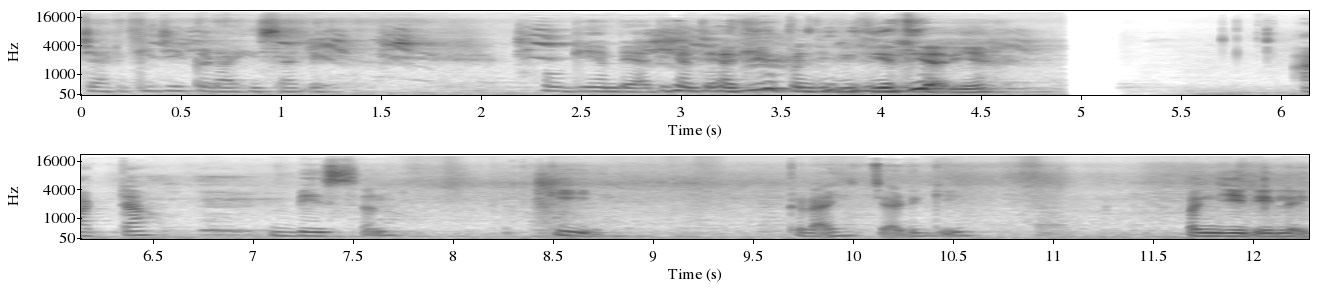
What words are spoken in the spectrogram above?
ਚੜ ਗਈ ਜੀ ਕੜਾਹੀ ਸਾਡੇ। ਹੋ ਗਈਆਂ ਵਿਆਹ ਦੀਆਂ ਤਿਆਰੀਆਂ, ਪੰਜੀਰੀ ਦੀਆਂ ਤਿਆਰੀਆਂ। ਆਟਾ, ਬੇਸਨ, ਘੀ। ਕੜਾਹੀ ਚੜ ਗਈ ਪੰਜੀਰੀ ਲਈ।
